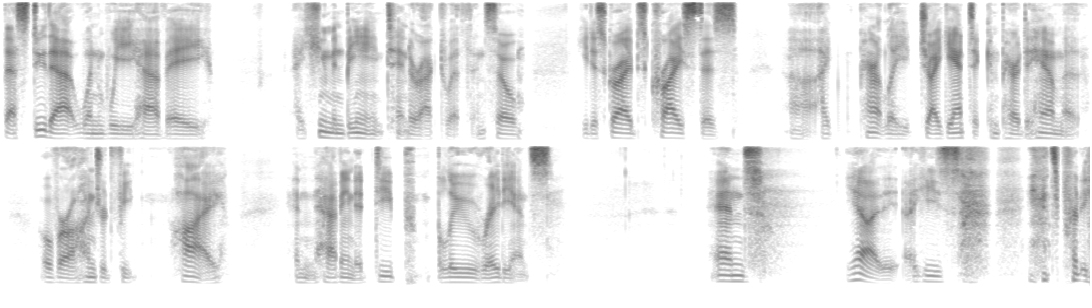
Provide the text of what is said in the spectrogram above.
best do that when we have a a human being to interact with. And so he describes Christ as uh, apparently gigantic compared to him, uh, over a hundred feet high, and having a deep blue radiance. And yeah, he's it's pretty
